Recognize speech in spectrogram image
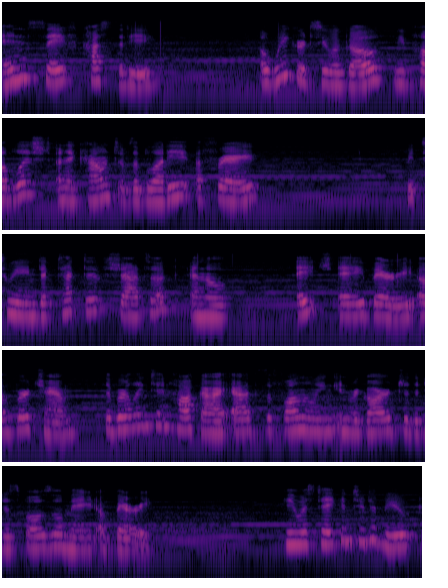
In safe custody. A week or two ago, we published an account of the bloody affray between Detective Shattuck and the H. A. Barry of Bertram. The Burlington Hawkeye adds the following in regard to the disposal made of Barry. He was taken to Dubuque,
